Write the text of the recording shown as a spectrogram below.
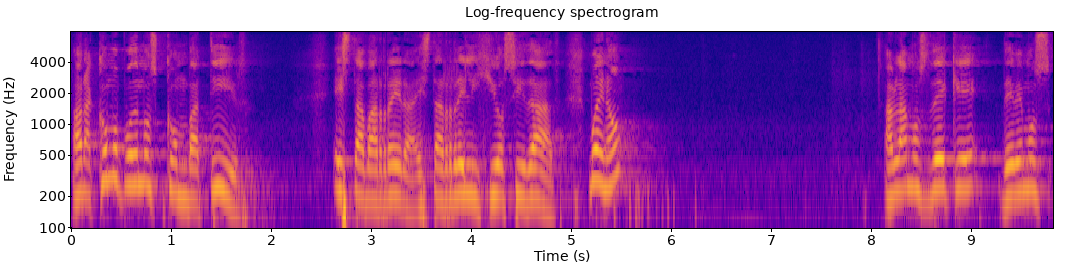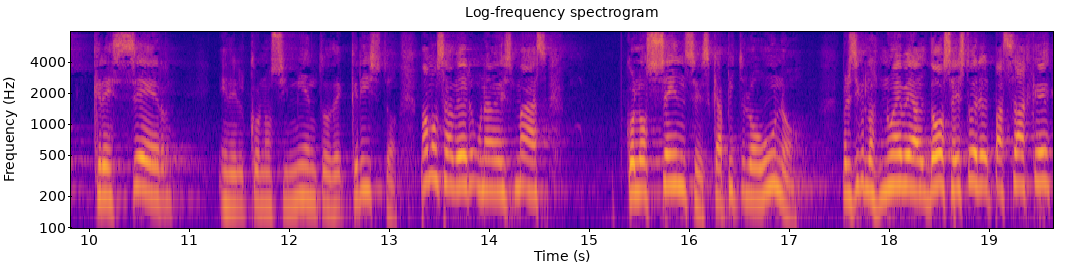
Ahora, ¿cómo podemos combatir esta barrera, esta religiosidad? Bueno, hablamos de que debemos crecer en el conocimiento de Cristo. Vamos a ver una vez más Colosenses capítulo 1, versículos 9 al 12. Esto era el pasaje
